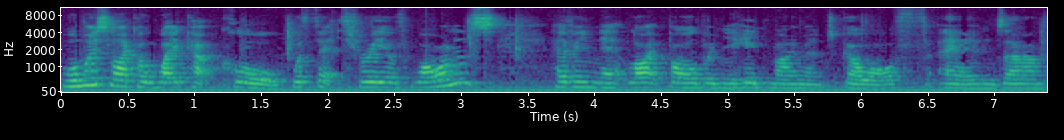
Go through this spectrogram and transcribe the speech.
Almost like a wake-up call with that Three of Wands having that light bulb in your head moment go off and um,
